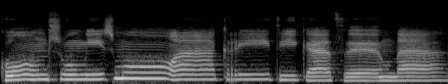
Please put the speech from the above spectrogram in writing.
Konsumismoa kritikatzen da,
